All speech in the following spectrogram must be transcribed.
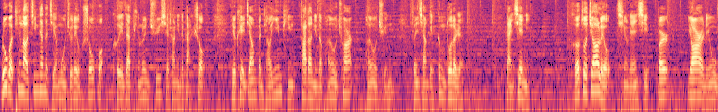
如果听到今天的节目觉得有收获，可以在评论区写上你的感受，也可以将本条音频发到你的朋友圈、朋友群，分享给更多的人。感谢你，合作交流请联系奔儿幺二零五。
